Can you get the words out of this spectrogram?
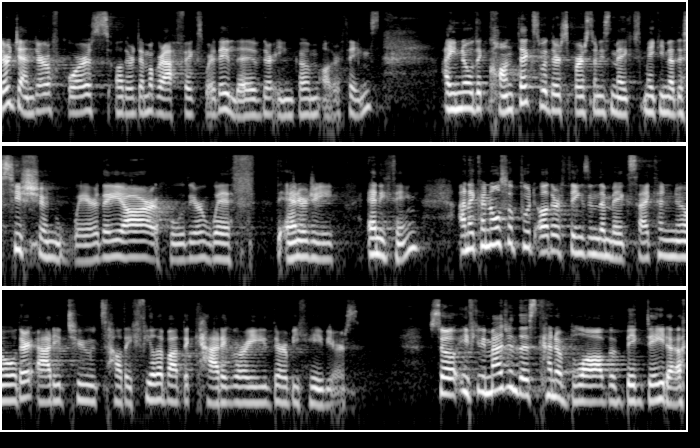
their gender, of course, other demographics, where they live, their income, other things. I know the context where this person is make, making a decision, where they are, who they're with, the energy, anything. And I can also put other things in the mix. I can know their attitudes, how they feel about the category, their behaviors. So if you imagine this kind of blob of big data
